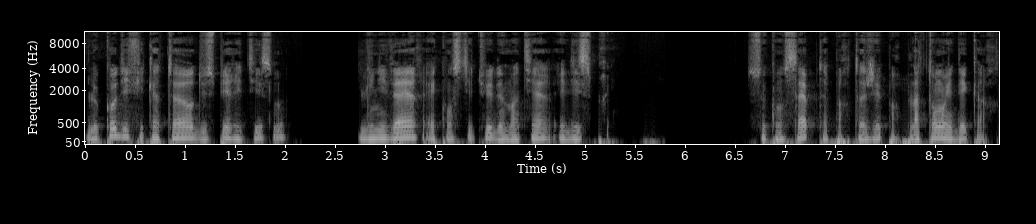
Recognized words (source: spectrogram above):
le codificateur du spiritisme L'univers est constitué de matière et d'esprit. Ce concept est partagé par Platon et Descartes,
